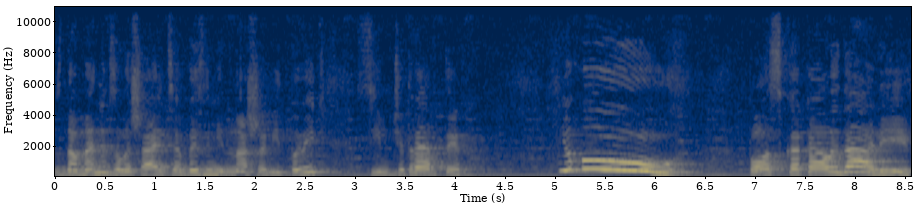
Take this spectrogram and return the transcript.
Знаменник залишається без змін. Наша відповідь 7 четвертих. Юху! Поскакали далі.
